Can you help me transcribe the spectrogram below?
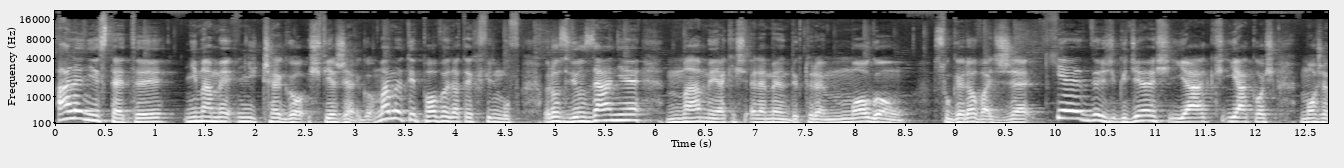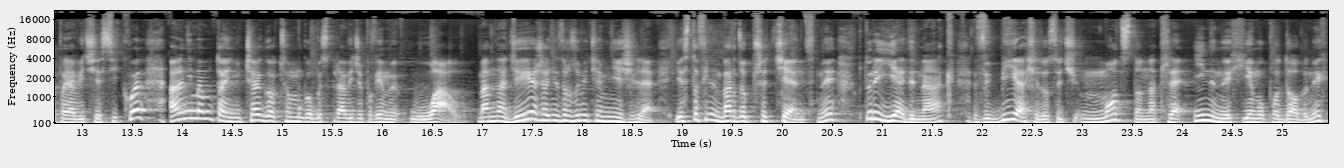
ale niestety nie mamy niczego świeżego. Mamy typowe dla tych filmów rozwiązanie, mamy jakieś elementy, które mogą sugerować, że kiedyś, gdzieś, jak, jakoś może pojawić się sequel, ale nie mam tutaj niczego, co mogłoby sprawić, że powiemy wow. Mam nadzieję, że nie zrozumiecie mnie źle. Jest to film bardzo przeciętny, który jednak wybija się dosyć mocno na tle innych jemu podobnych,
